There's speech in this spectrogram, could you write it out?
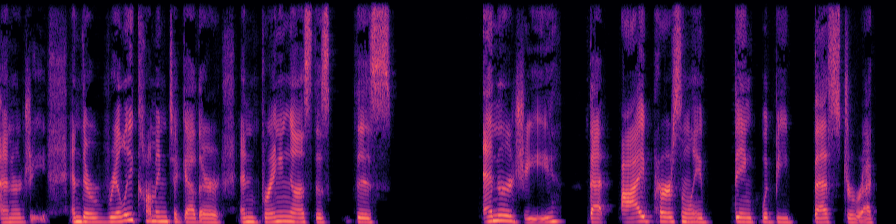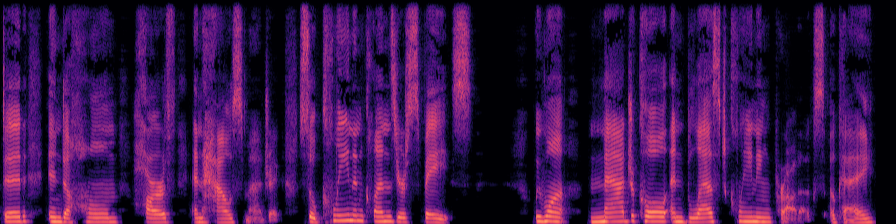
energy, and they're really coming together and bringing us this, this energy that I personally think would be best directed into home, hearth, and house magic. So clean and cleanse your space. We want magical and blessed cleaning products. Okay.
